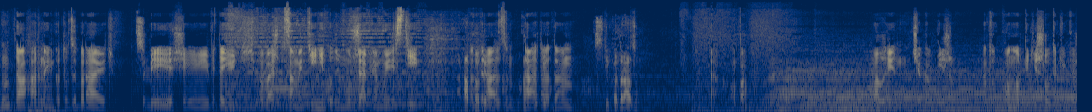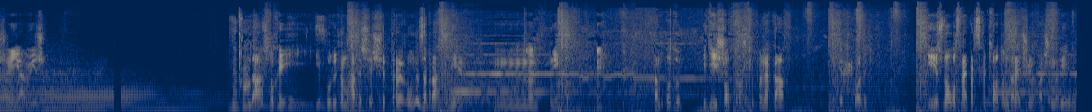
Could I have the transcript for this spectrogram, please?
Ну так, гарненько тут забирають собі, ще й віддають ФБшку саме Тініку, йому вже прямує стік. А Одразу. Так, так, там. Стік одразу. Так, опа. Малерін чекав віжен. А тут Понло підійшов такий каже, я віжен. Да, слухай, і будуть намагатися ще три руни забрати? Ні. Ну, ні. ні. Там подвиг підійшов, трошки полякав і відходить. І знову снайперська чотом, до речі, на першому рівні.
